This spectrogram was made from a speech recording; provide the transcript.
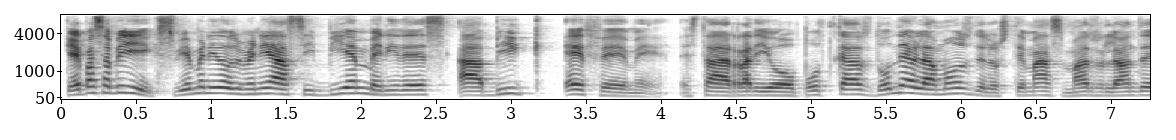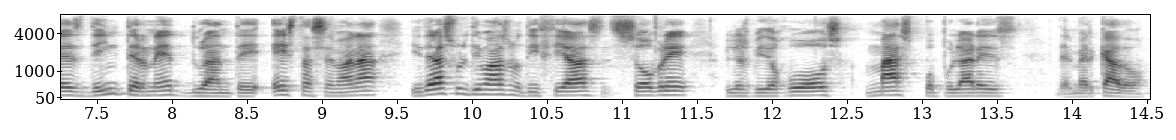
¿Qué pasa, Bigs? Bienvenidos, bienvenidas y bienvenidos a Big FM, esta radio podcast donde hablamos de los temas más relevantes de Internet durante esta semana y de las últimas noticias sobre los videojuegos más populares del mercado.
